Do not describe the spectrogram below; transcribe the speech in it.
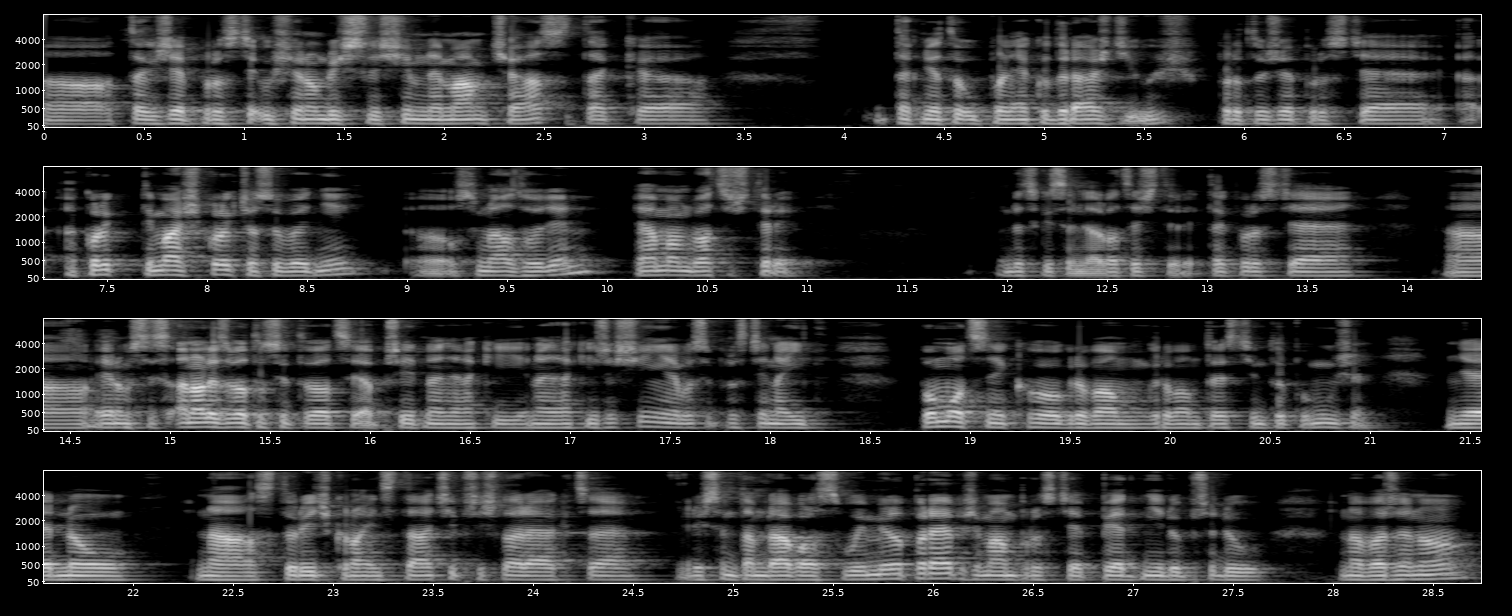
Uh, takže prostě už jenom když slyším nemám čas, tak, uh, tak mě to úplně jako dráždí už, protože prostě, a kolik, ty máš kolik času ve dni? Uh, 18 hodin? Já mám 24. Vždycky jsem měl 24, tak prostě uh, jenom si zanalizovat tu situaci a přijít na nějaký, na nějaký řešení, nebo si prostě najít pomoc někoho, kdo vám, kdo vám tady s tímto pomůže. Mě jednou na storyčko na Instači přišla reakce, když jsem tam dával svůj meal prep, že mám prostě pět dní dopředu navařeno,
